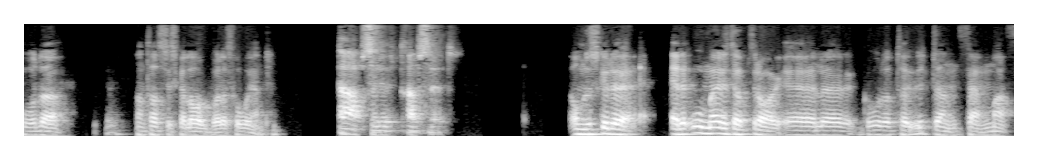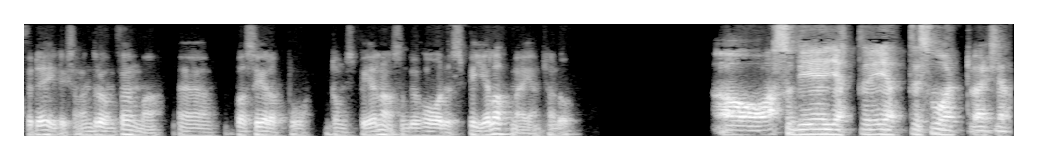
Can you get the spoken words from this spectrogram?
båda fantastiska lag båda två egentligen. Absolut, absolut. Om du skulle, är det omöjligt uppdrag eller går det att ta ut en femma för dig, liksom en drömfemma eh, baserat på de spelarna som du har spelat med egentligen då? Ja, alltså det är jätte, jättesvårt verkligen.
